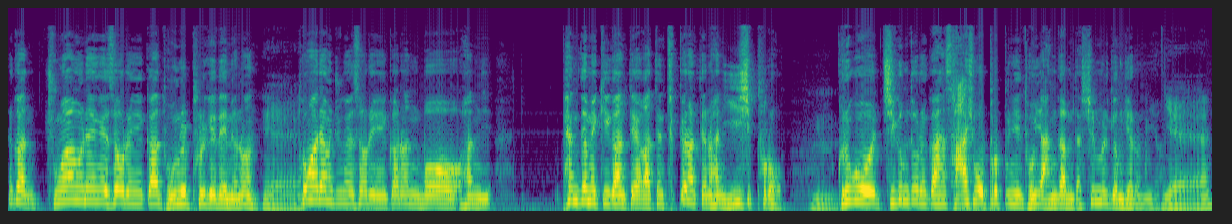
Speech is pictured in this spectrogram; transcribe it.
그러니까 중앙은행에서 그러니까 돈을 풀게 되면은 예. 통화량 중에서 그러니까는 뭐 한 팬데믹 기간 때 같은 특별한 때는 한 20%. 음. 그리고 지금도 그러니까 한 45%뿐이 돈이 안 갑니다. 실물 경제로는요. 예.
